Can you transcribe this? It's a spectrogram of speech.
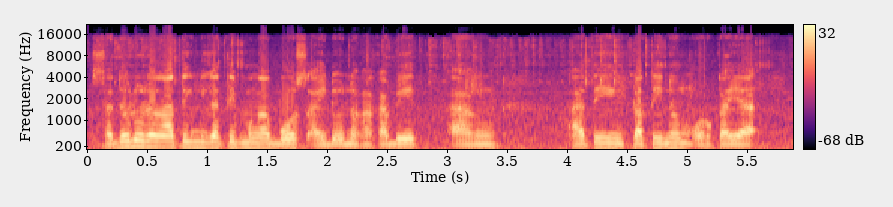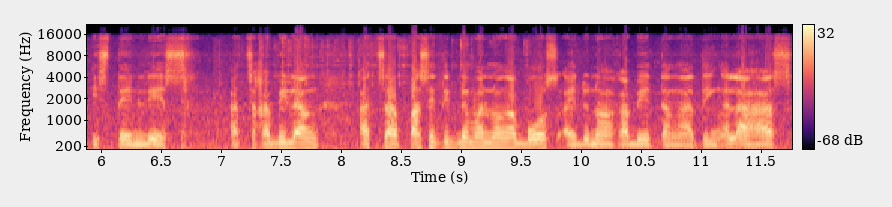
Sa dulo ng ating negative mga boss ay doon nakakabit ang ating platinum or kaya stainless. At sa kabilang at sa positive naman mga boss ay doon nakakabit ang ating alahas.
